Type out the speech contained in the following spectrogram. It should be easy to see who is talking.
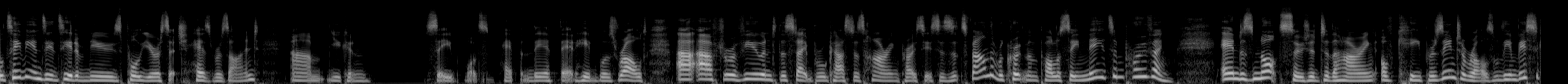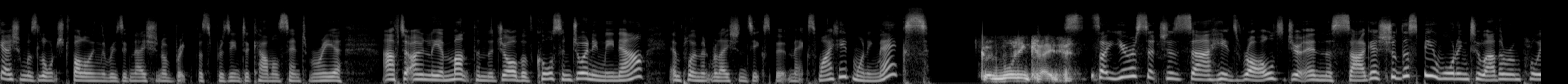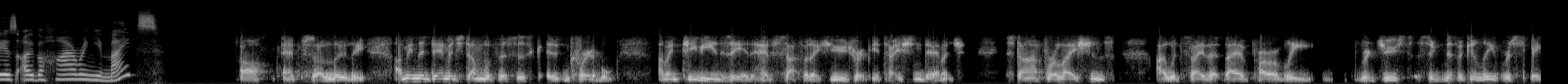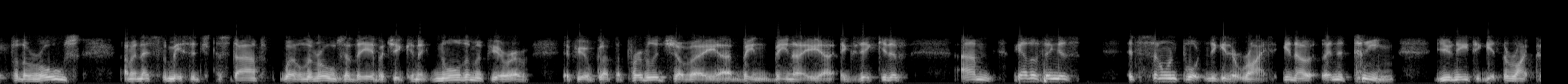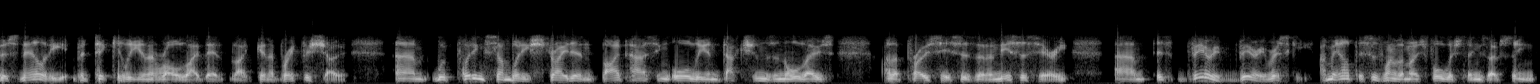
Speaker 1: Well, TVNZ's head of news, Paul Yurisich, has resigned. Um, you can see what's happened there. That head was rolled. Uh, after review into the state broadcaster's hiring processes, it's found the recruitment policy needs improving and is not suited to the hiring of key presenter roles. Well, the investigation was launched following the resignation of breakfast presenter Kamahl Santamaria after only a month in the job, of course. And joining me now, employment relations expert Max Whitehead. Morning, Max.
Speaker 2: Good morning, Kate.
Speaker 1: So Yurisich's uh, heads rolled in this saga. Should this be a warning to other employers over hiring your mates?
Speaker 2: Oh, absolutely. I mean, the damage done with this is incredible. I mean, TVNZ have suffered a huge reputation damage. Staff relations, I would say that they have probably reduced significantly respect for the rules. I mean, that's the message to staff. Well, the rules are there, but you can ignore them if you're a, if you've got the privilege of a uh, being being a uh, executive. Um, the other thing is, it's so important to get it right. You know, in a team, you need to get the right personality, particularly in a role like that, like in a breakfast show. Um, we're putting somebody straight in, bypassing all the inductions and all those other processes that are necessary. Um, very, very risky. I mean, this is one of the most foolish things I've seen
